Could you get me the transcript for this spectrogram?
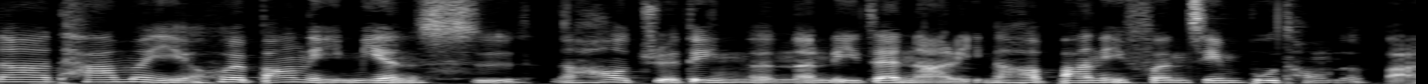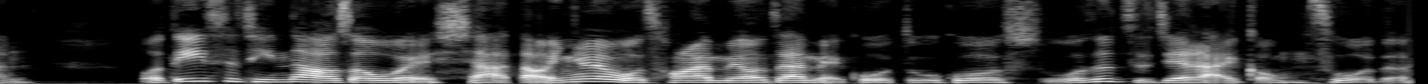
那他们也会帮你面试，然后决定你的能力在哪里，然后把你分进不同的班。我第一次听到的时候，我也吓到，因为我从来没有在美国读过书，我是直接来工作的，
